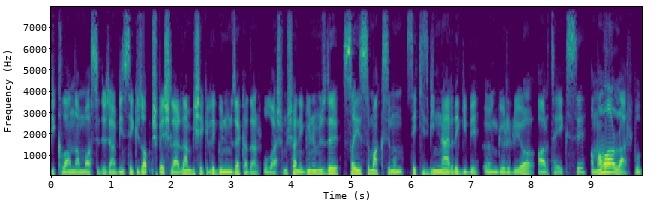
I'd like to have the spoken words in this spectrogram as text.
bir klandan bahsediyoruz. Yani 1865'lerden bir şekilde günümüze kadar ulaşmış. Hani günümüzde sayısı maksimum 8 binlerde gibi öngörülüyor artı eksi ama varlar bu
